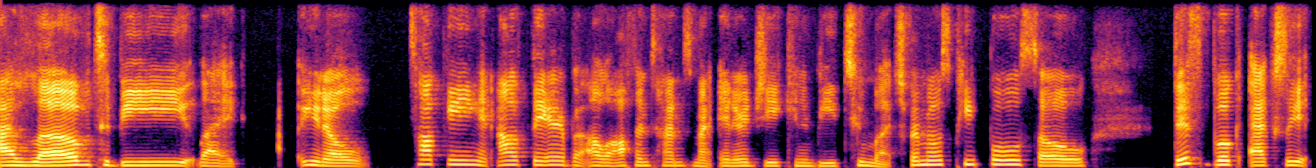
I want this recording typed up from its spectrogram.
I love to be like, you know, talking and out there, but I'll oftentimes my energy can be too much for most people. So this book actually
